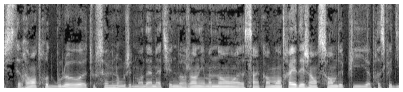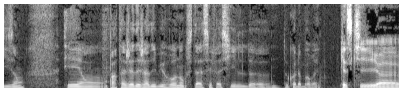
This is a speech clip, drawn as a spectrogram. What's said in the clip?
puis, c'était vraiment trop de boulot euh, tout seul. Donc, j'ai demandé à Mathieu de me rejoindre il y a maintenant 5 ans. Mais on travaillait déjà ensemble depuis euh, presque 10 ans. Et on, on partageait déjà des bureaux. Donc, c'était assez facile de, de collaborer. Qu'est-ce qui euh,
